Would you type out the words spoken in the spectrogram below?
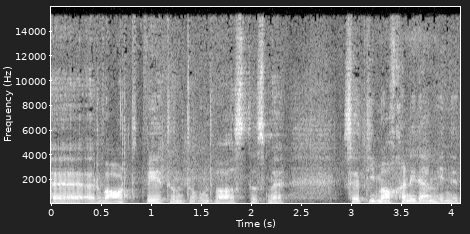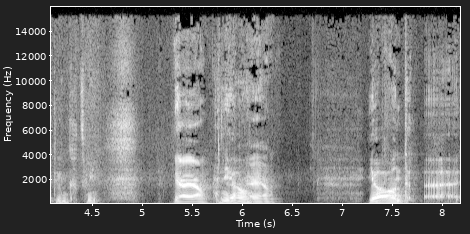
äh, erwartet wird und, und was das man sollte machen in dem Sinne, denkt es mir. Ja, ja. Ja. ja, ja. Ja, und äh,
